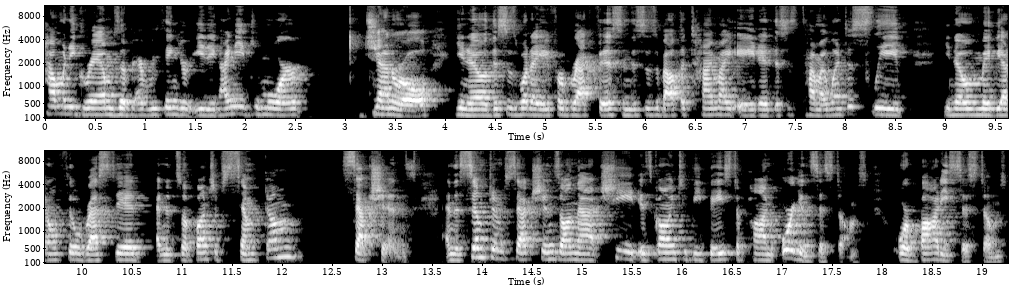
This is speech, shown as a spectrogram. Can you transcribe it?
how many grams of everything you're eating. I need to more general, you know, this is what I ate for breakfast, and this is about the time I ate it. This is the time I went to sleep. You know, maybe I don't feel rested, and it's a bunch of symptom sections. And the symptom sections on that sheet is going to be based upon organ systems or body systems.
